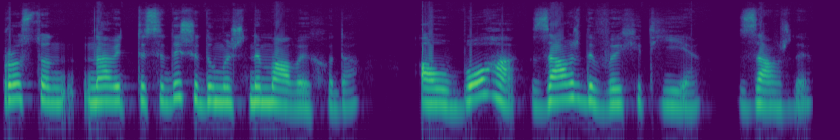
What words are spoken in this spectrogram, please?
просто навіть ти сидиш і думаєш, нема виходу. А у Бога завжди вихід є. Завжди.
